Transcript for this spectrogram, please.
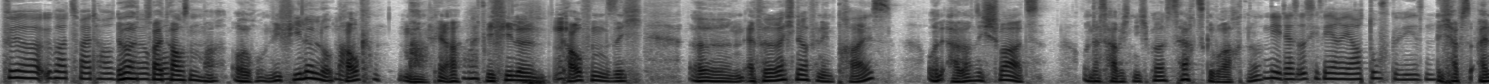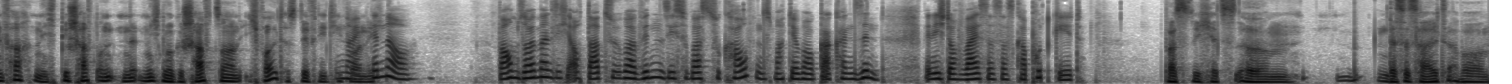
Für über 2000 über Euro. Über 2000 Euro. Und wie viele Mark. kaufen, Mark, ja, wie viele kaufen sich äh, einen Apple-Rechner für den Preis und ärgern sich schwarz? Und das habe ich nicht übers Herz gebracht, ne? Nee, das ist, wäre ja auch doof gewesen. Ich habe es einfach nicht geschafft und nicht nur geschafft, sondern ich wollte es definitiv Nein, auch nicht. genau. Warum soll man sich auch dazu überwinden, sich sowas zu kaufen? Das macht ja überhaupt gar keinen Sinn, wenn ich doch weiß, dass das kaputt geht. Was ich jetzt ähm, das ist halt, aber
